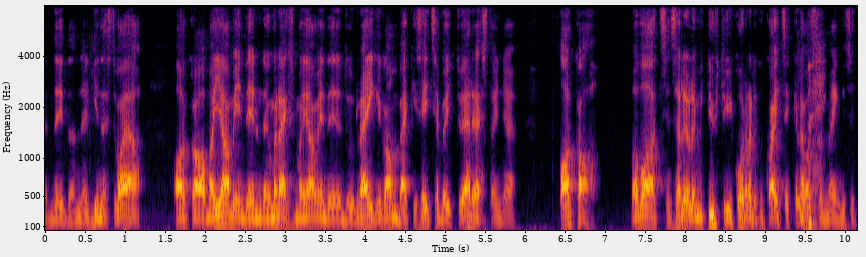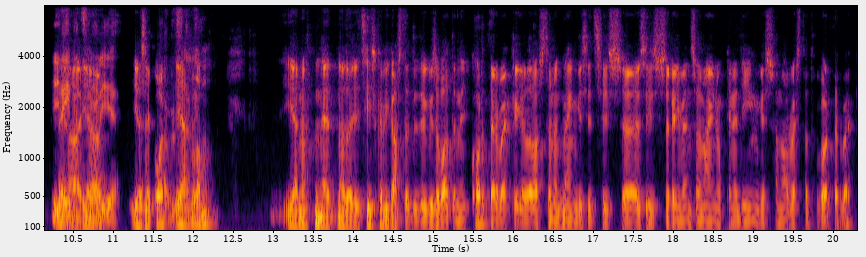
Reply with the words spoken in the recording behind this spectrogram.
et neid on neil kindlasti vaja. aga Miami on teinud, nagu ma rääkisin, Miami on teinud räige comeback'i, seitse võitu järjest on ju. aga ma vaatasin, seal ei ole mitte ühtegi korralikku kaitset, kelle vastu nad mängisid. Ja- ja- ja see kord, jah ja noh, need, nad olid siis ka vigastatud ja kui sa vaatad neid quarterback'e, kelle vastu nad mängisid, siis, siis Ravens on ainukene tiim, kes on arvestatav quarterback.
